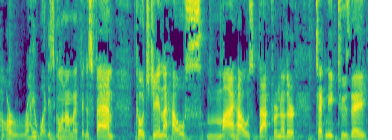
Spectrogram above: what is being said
All right, what is going on, my fitness fam? Coach Jay in the house, my house, back for another Technique Tuesday.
